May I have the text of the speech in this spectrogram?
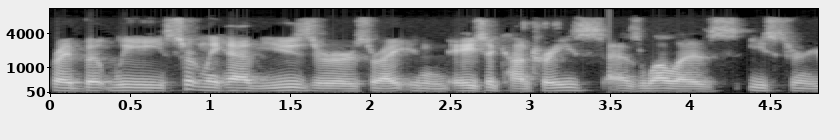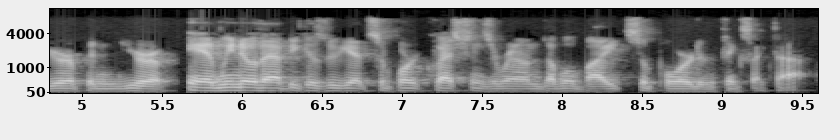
right? But we certainly have users, right, in Asia countries as well as Eastern Europe and Europe. And we know that because we get support questions around double byte support and things like that.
